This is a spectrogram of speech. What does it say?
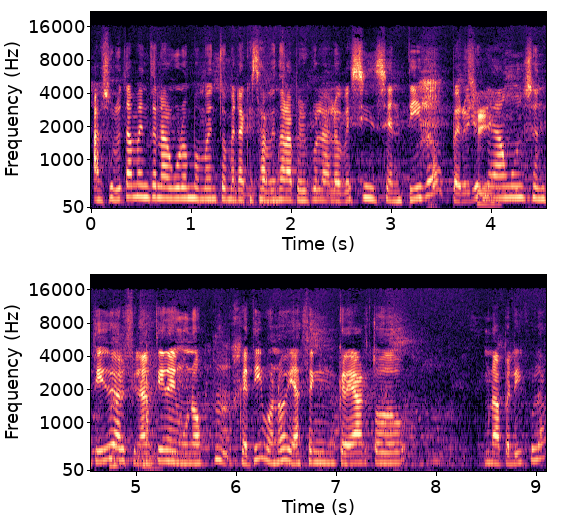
Absolutamente en algunos momentos, mira que estás viendo la película, lo ves sin sentido, pero ellos Sí. le dan un sentido y al final tienen unos objetivos, ¿no? Y hacen crear todo una película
